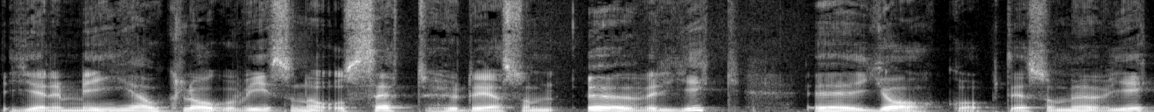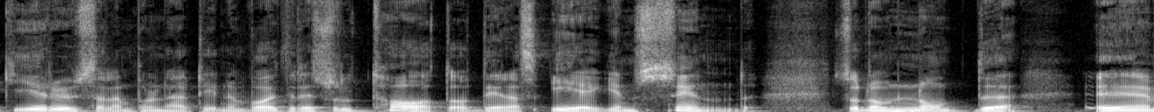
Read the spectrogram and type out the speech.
Jeremia och klagovisorna och sett hur det som övergick eh, Jakob, det som övergick Jerusalem på den här tiden, var ett resultat av deras egen synd. Så de nådde, eh,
